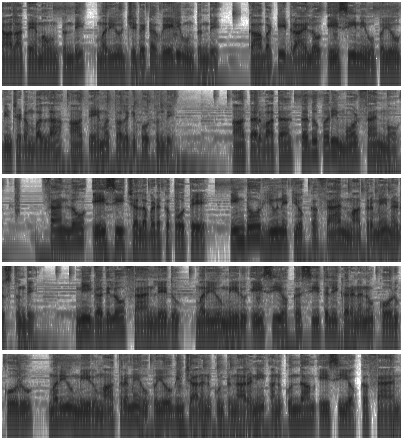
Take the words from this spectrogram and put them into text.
చాలా తేమ ఉంటుంది మరియు జిగట వేడి ఉంటుంది. కాబట్టి డ్రాయ్లో ఏసీని ఉపయోగించడం వల్ల ఆ తేమ తొలగిపోతుంది. ఆ తర్వాత తదుపరి మోడ్ ఫ్యాన్ మోడ్. ఫ్యాన్లో ఏసీ చల్లబడకపోతే ఇండోర్ యూనిట్ యొక్క ఫ్యాన్ మాత్రమే నడుస్తుంది. మీ గదిలో ఫ్యాన్ లేదు మరియు మీరు ఏసీ యొక్క శీతలీకరణను కోరుకోరు మరియు మీరు మాత్రమే ఉపయోగించాలనుకుంటున్నారని అనుకుందాం. ఏసీ యొక్క ఫ్యాన్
